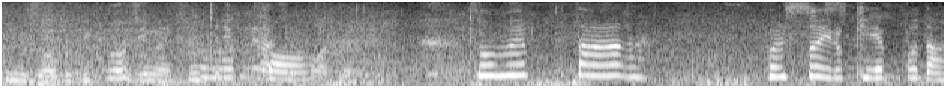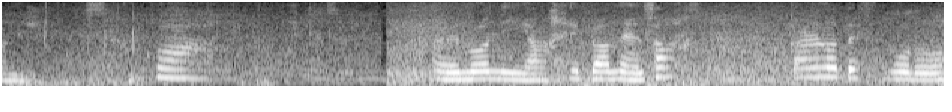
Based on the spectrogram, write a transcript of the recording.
근데 여기 미끄러지면 진짜 큰일 났을 그니까. 것 같아. 너무 예쁘다. 벌써 이렇게 예쁘다니. 와. 알모니아 해변에서 깔로데스으로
